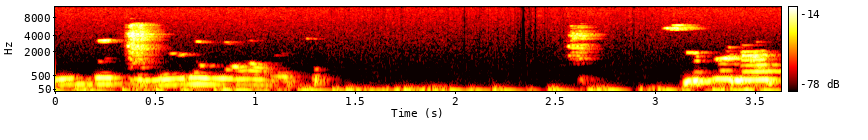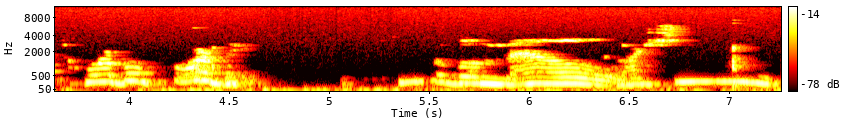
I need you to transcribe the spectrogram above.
what it's doing here. Yeah. Waffle. No bean. Supernat horrible Farbe. Keepable Mel. Rashid.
